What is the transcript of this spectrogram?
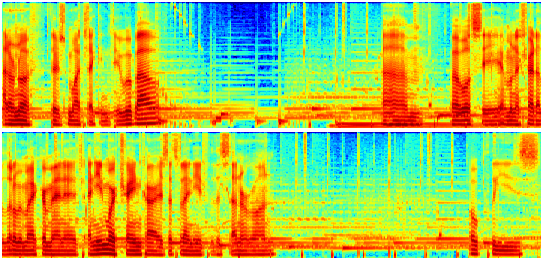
I don't know if there's much I can do about. Um, but we'll see. I'm gonna try to a little bit micromanage. I need more train cars. That's what I need for the center run. Oh please.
